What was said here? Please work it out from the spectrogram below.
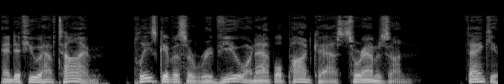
And if you have time, please give us a review on Apple Podcasts or Amazon. Thank you.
